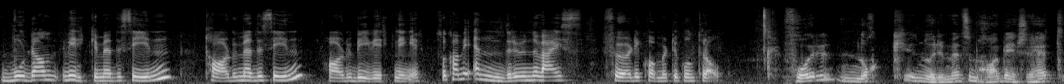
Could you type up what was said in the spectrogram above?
Hvordan virker medisinen? Tar du medisinen? Har du bivirkninger? Så kan vi endre underveis før de kommer til kontroll. Får nok nordmenn som har benskjørhet,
